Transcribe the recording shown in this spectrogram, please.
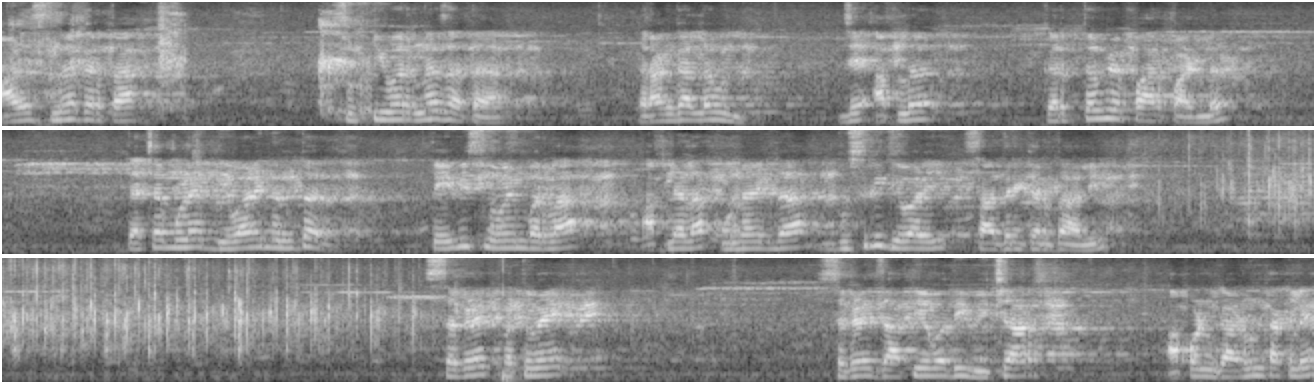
आळस न करता सुट्टीवर न जाता रांगा लावून जे आपलं कर्तव्य पार पाडलं त्याच्यामुळे दिवाळीनंतर तेवीस नोव्हेंबरला आपल्याला पुन्हा एकदा दुसरी दिवाळी साजरी करता आली. सगळे फतवे सगळे जातीयवादी विचार आपण गाडून टाकले.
